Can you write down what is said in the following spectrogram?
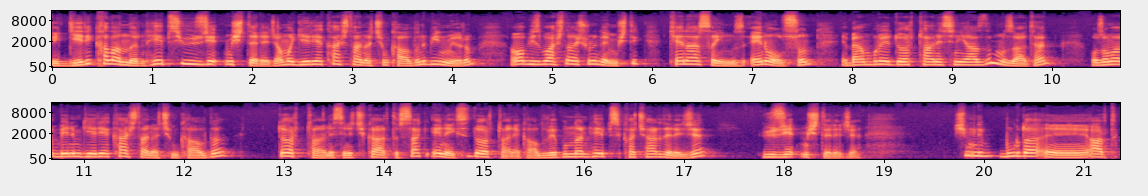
Ve geri kalanların hepsi 170 derece. Ama geriye kaç tane açım kaldığını bilmiyorum. Ama biz baştan şunu demiştik. Kenar sayımız n olsun. E ben buraya 4 tanesini yazdım mı zaten? O zaman benim geriye kaç tane açım kaldı? 4 tanesini çıkartırsak n eksi 4 tane kaldı. Ve bunların hepsi kaçar derece? 170 derece. Şimdi burada e, artık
